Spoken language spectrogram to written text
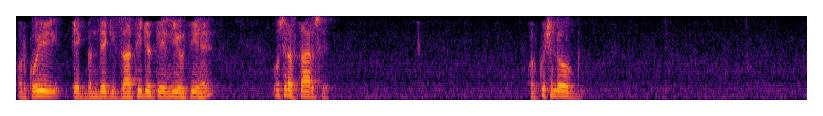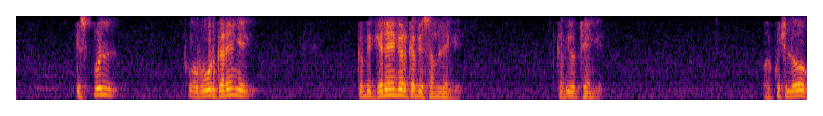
اور کوئی ایک بندے کی ذاتی جو تیزی ہوتی ہے اس رفتار سے۔ اور کچھ لوگ اس پل کو عبور کریں گے، کبھی گریں گے اور کبھی سنبھلیں گے، کبھی اٹھیں گے۔ اور کچھ لوگ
